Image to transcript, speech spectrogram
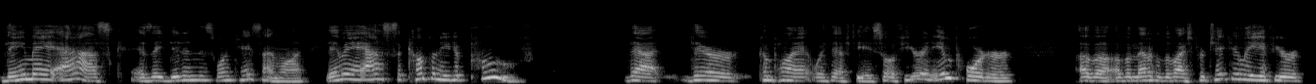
they may ask, as they did in this one case I'm on, they may ask the company to prove that they're compliant with FDA. So if you're an importer of a, of a medical device, particularly if you're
